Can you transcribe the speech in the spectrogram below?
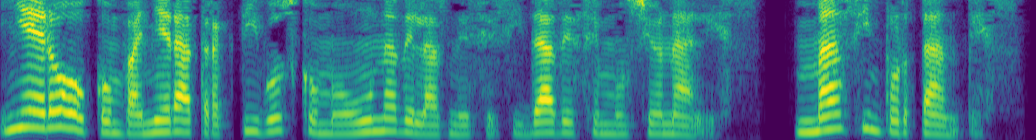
ñero o compañera atractivos como una de las necesidades emocionales más importantes.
